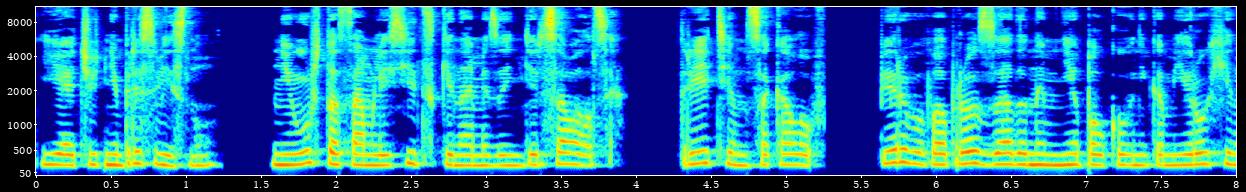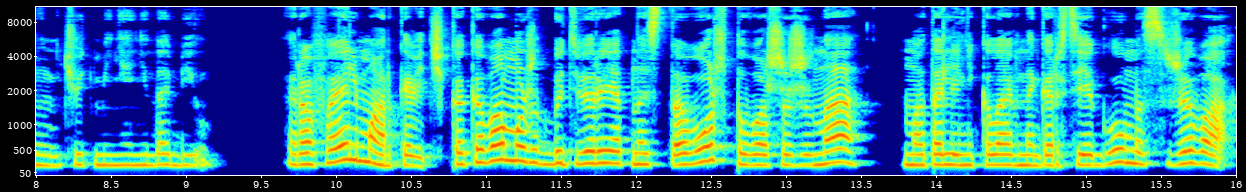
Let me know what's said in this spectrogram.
Я чуть не присвистнул. Неужто сам Лисицкий нами заинтересовался? Третьим – Соколов. Первый вопрос, заданный мне полковником Ерохиным, чуть меня не добил. «Рафаэль Маркович, какова может быть вероятность того, что ваша жена, Наталья Николаевна Гарсия Гомес, жива?»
